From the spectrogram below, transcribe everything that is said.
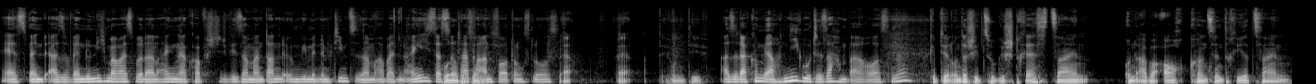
erst wenn, also wenn du nicht mal weißt, wo dein eigener Kopf steht, wie soll man dann irgendwie mit einem Team zusammenarbeiten? Eigentlich ist das total 100%. verantwortungslos. Ja, ja, definitiv. Also da kommen ja auch nie gute Sachen bei raus, ne? gibt ja einen Unterschied zu gestresst sein und aber auch konzentriert sein.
